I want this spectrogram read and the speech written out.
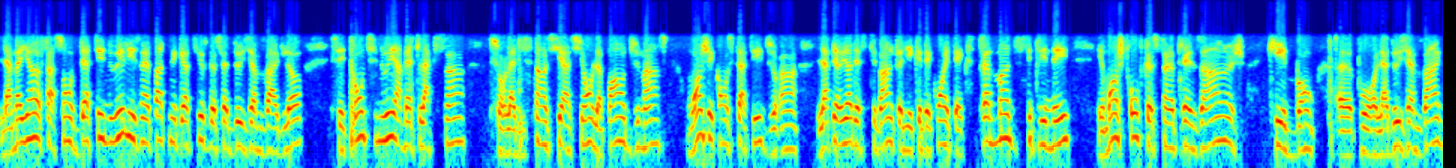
La meilleure façon d'atténuer les impacts négatifs de cette deuxième vague-là, c'est de continuer à mettre l'accent sur la distanciation, le port du masque. Moi, j'ai constaté durant la période estivale que les Québécois étaient extrêmement disciplinés et moi, je trouve que c'est un présage qui est bon euh, pour la deuxième vague,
